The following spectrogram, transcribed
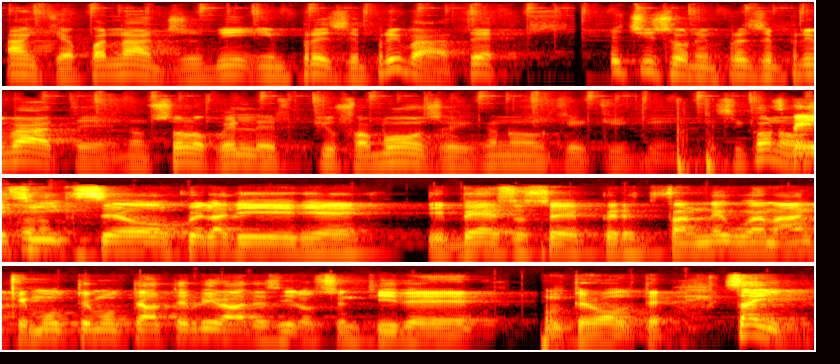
anche appannaggio di imprese private e ci sono imprese private, non solo quelle più famose che, che, che, che si conoscono. SpaceX o quella di, di di Bezos per farne una, ma anche molte molte altre private, sì, l'ho sentite molte volte. Sai,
